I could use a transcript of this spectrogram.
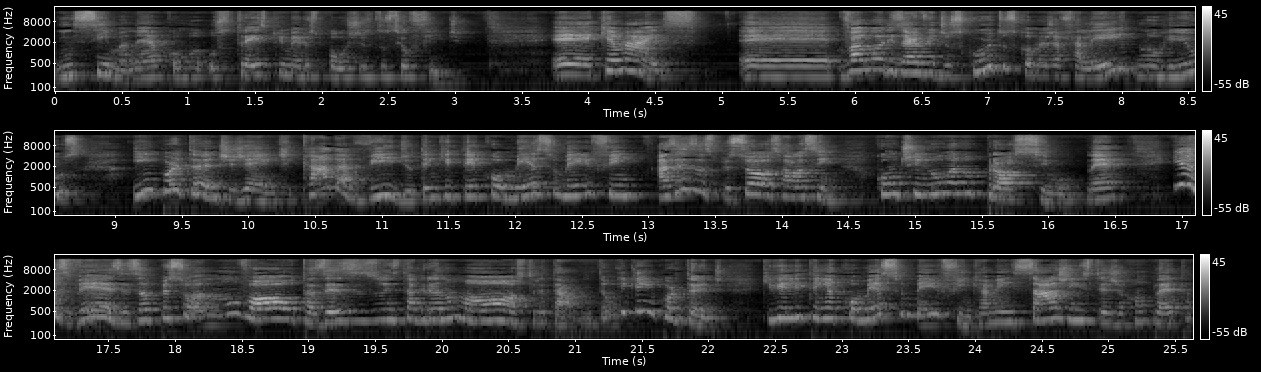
em cima, né? Como os três primeiros posts do seu feed. É, que mais? É, valorizar vídeos curtos, como eu já falei, no Reels. Importante, gente, cada vídeo tem que ter começo, meio e fim. Às vezes as pessoas falam assim, continua no próximo, né? E às vezes a pessoa não volta, às vezes o Instagram não mostra e tal. Então o que, é importante? Que ele tenha começo, meio e fim, que a mensagem esteja completa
